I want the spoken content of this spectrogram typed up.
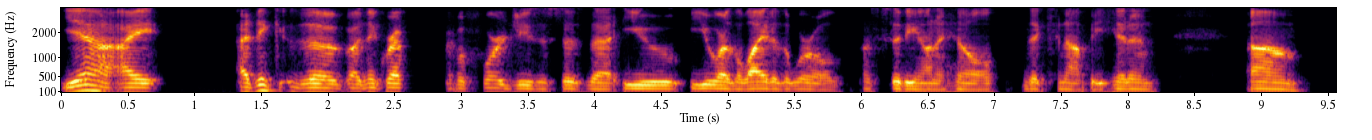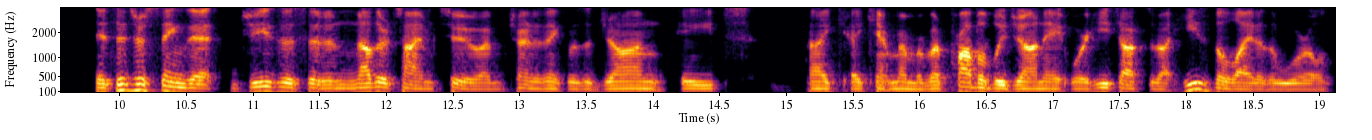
Yeah, I I think the I think right before Jesus says that you you are the light of the world, a city on a hill that cannot be hidden. Um, it's interesting that Jesus at another time too. I'm trying to think, was it John eight? I, I can't remember, but probably John eight, where he talks about he's the light of the world.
